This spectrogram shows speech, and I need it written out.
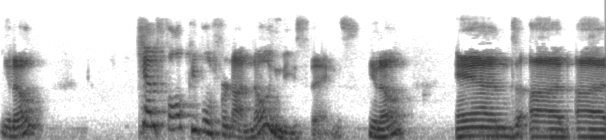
you know? You can't fault people for not knowing these things, you know? And uh, uh,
